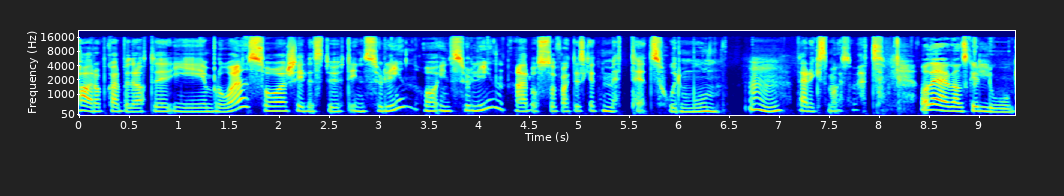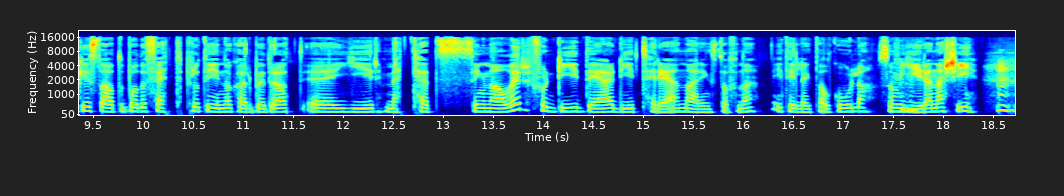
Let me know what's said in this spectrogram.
tar opp karbohydrater i blodet, så skilles det ut insulin, og insulin er også faktisk et metthetshormon. Mm. Det er det ikke så mange som vet. Og det er jo ganske logisk da, at både fett, protein og karbohydrat eh, gir metthetssignaler, fordi det er de tre næringsstoffene, i tillegg til alkohol, da, som mm. gir energi. Mm.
